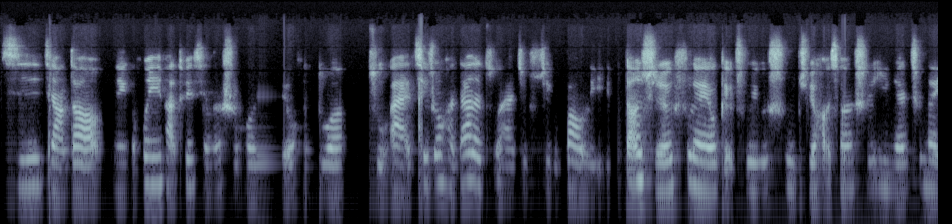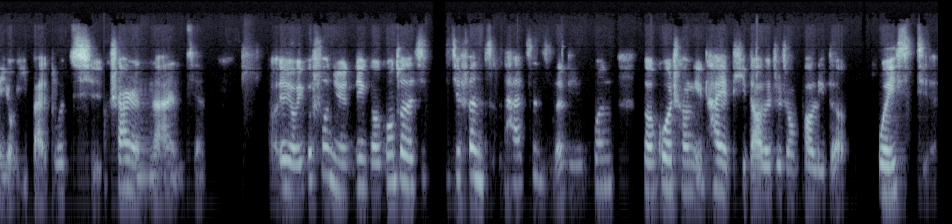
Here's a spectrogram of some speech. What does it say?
其讲到那个婚姻法推行的时候，有很多阻碍，其中很大的阻碍就是这个暴力。当时妇联有给出一个数据，好像是一年之内有一百多起杀人的案件。有一个妇女，那个工作的积极分子，她自己的离婚的过程里，她也提到了这种暴力的威胁，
